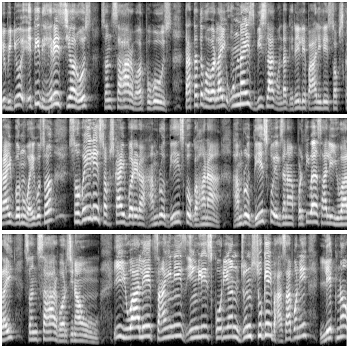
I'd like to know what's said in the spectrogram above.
यो भिडियो यति धेरै सेयर होस् संसारभर पुगोस्। तात्तातो खबरलाई उन्नाइस बिस लाखभन्दा धेरै नेपालीले सब्सक्राइब गर्नुभएको छ। सबैले सब्सक्राइब गरेर हाम्रो देशको गहना हाम्रो देशको एकजना प्रतिभाशाली युवालाई संसारभर चिनाऊ यी युवाले चाइनिज इङ्ग्लिस कोरियन जुनसुकै भाषा पनि लेख्न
